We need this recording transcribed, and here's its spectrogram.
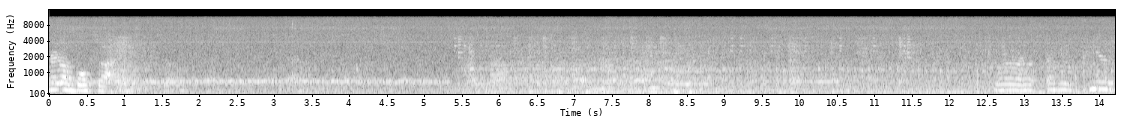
right on both sides. So. yeah. Wherever Pierce is.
